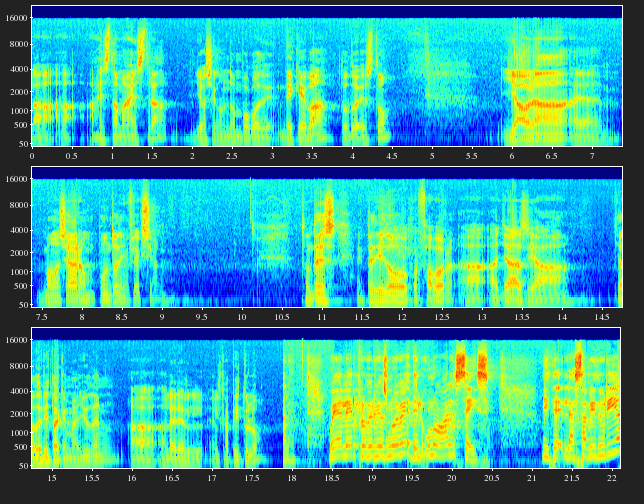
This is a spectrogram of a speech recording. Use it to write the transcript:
a, esta maestra, yo os he contado un poco de, qué va todo esto. Y ahora eh, vamos a llegar a un punto de inflexión. Entonces, he pedido, por favor, a, Jazz y a, Dorita que me ayuden a, leer el, capítulo. Voy a leer Proverbios 9 del 1 al 6. Dice, la sabiduría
